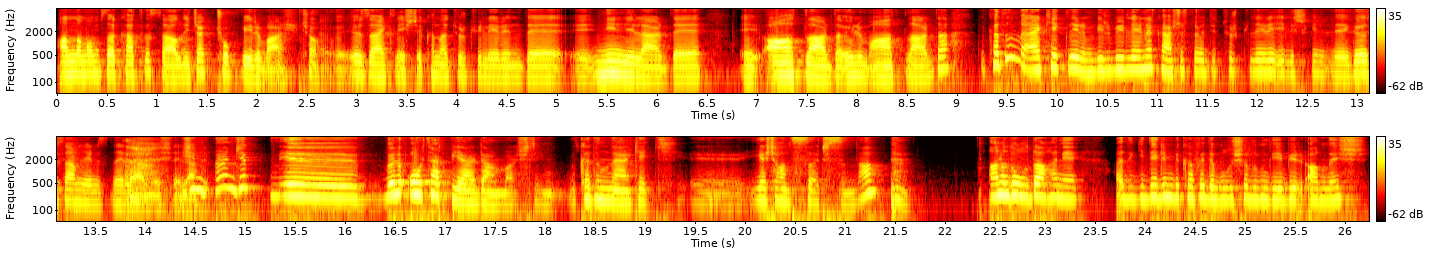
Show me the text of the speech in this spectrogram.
anlamamıza katkı sağlayacak çok veri var. Çok. E, Özellikle işte kına türkülerinde, e, ninnilerde, e, ağıtlarda, ölüm ağıtlarda kadın ve erkeklerin birbirlerine karşı söylediği türkülere ilişkin e, gözlemleriniz neler mesela? Şimdi önce e, böyle ortak bir yerden başlayayım. Kadın ve erkek e, yaşantısı açısından. Anadolu'da hani hadi gidelim bir kafede buluşalım diye bir anlayış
